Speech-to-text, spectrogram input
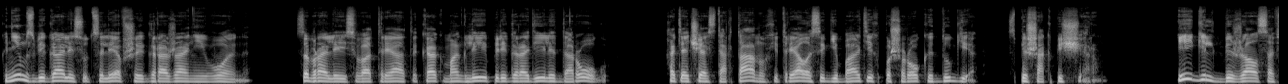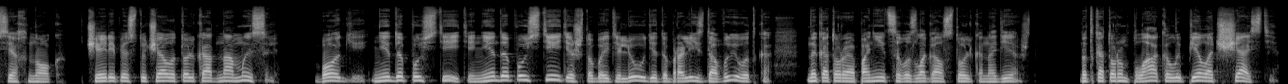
К ним сбегались уцелевшие горожане и воины. Собрались в отряд и как могли перегородили дорогу, хотя часть артан ухитрялась огибать их по широкой дуге, спеша к пещерам. Игельд бежал со всех ног, в черепе стучала только одна мысль. «Боги, не допустите, не допустите, чтобы эти люди добрались до выводка, на который Апаница возлагал столько надежд, над которым плакал и пел от счастья».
